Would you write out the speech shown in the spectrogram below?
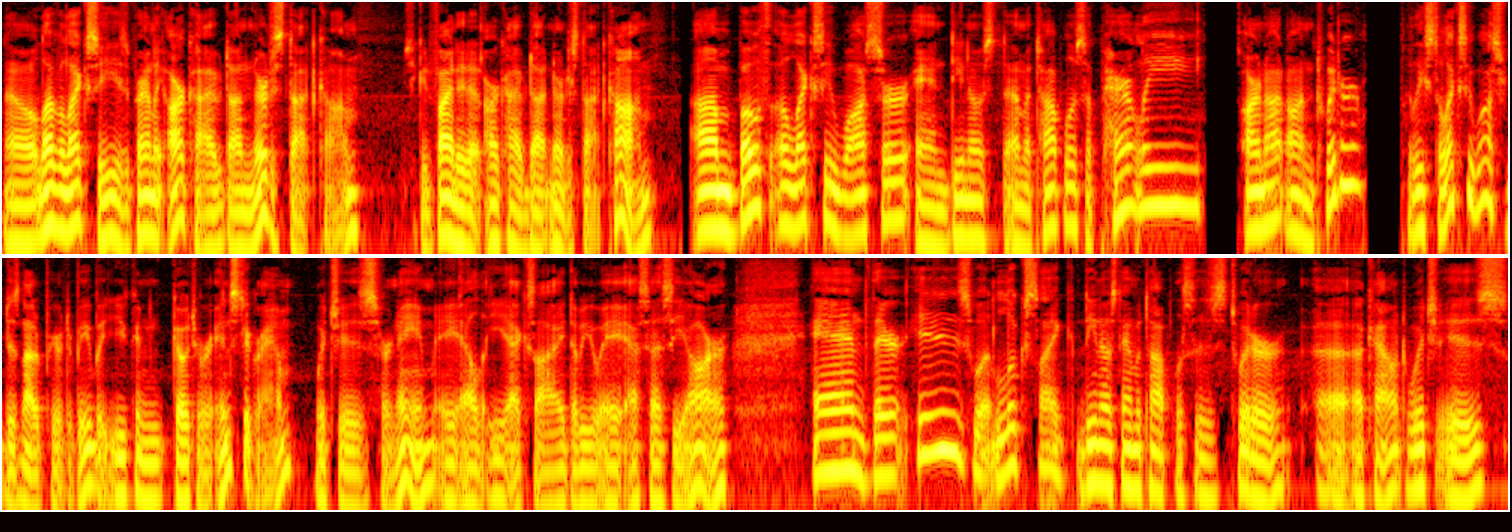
Now, Love Alexi is apparently archived on Nerdist.com, so you can find it at archive.nerdist.com. Um, both Alexi Wasser and Dino Stamatopoulos apparently are not on Twitter. At least Alexi Wasser does not appear to be, but you can go to her Instagram, which is her name, A L E X I W A S S E R. And there is what looks like Dino Stamatopoulos' Twitter uh, account, which is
